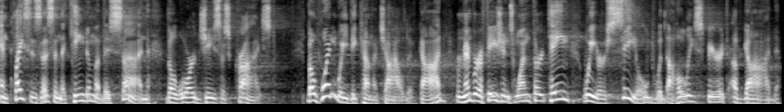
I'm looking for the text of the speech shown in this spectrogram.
and places us in the kingdom of his son, the Lord Jesus Christ. But when we become a child of God, remember Ephesians 1:13, we are sealed with the Holy Spirit of God.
